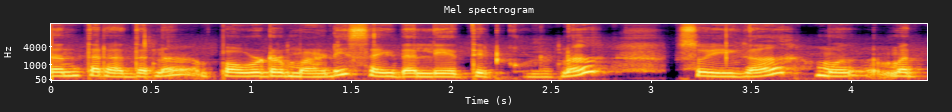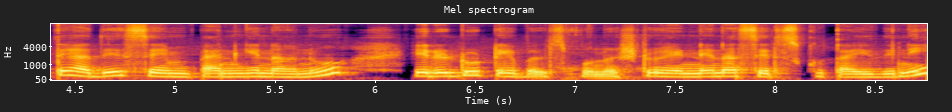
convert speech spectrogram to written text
ನಂತರ ಅದನ್ನು ಪೌಡ್ರ್ ಮಾಡಿ ಸೈಡಲ್ಲಿ ಎತ್ತಿಟ್ಕೊಳ್ಳೋಣ. ಸೊ ಈಗ ಮತ್ತೆ ಅದೇ ಸೇಮ್ ಪ್ಯಾನ್ಗೆ ನಾನು ಎರಡು ಟೇಬಲ್ ಸ್ಪೂನಷ್ಟು ಎಣ್ಣೆನ ಸೇರಿಸ್ಕೊತಾ ಇದ್ದೀನಿ.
